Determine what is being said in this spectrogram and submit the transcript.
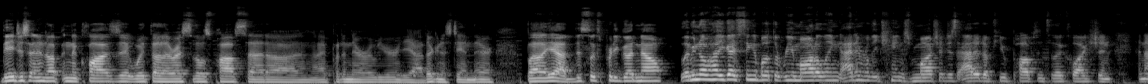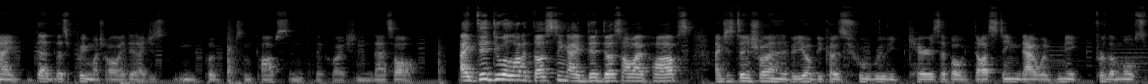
They just ended up in the closet with uh, the rest of those pops that uh, I put in there earlier. Yeah, they're going to stay in there. But yeah, this looks pretty good now. Let me know how you guys think about the remodeling. I didn't really change much. I just added a few pops into the collection. And I that, that's pretty much all I did. I just put some pops into the collection. That's all. I did do a lot of dusting. I did dust all my pops. I just didn't show that in the video because who really cares about dusting? That would make for the most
